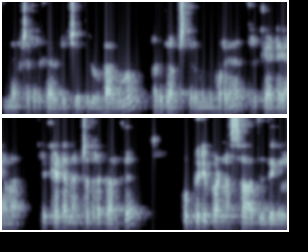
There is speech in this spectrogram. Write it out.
ഈ നക്ഷത്രക്കാരുടെ ജീവിതത്തിൽ ഉണ്ടാകുന്നു. അടുത്ത നക്ഷത്രം എന്ന് പറയുന്നത് തൃക്കേട്ടയാണ്. തൃക്കേട്ട നക്ഷത്രക്കാർക്ക് ഉപരിപഠന സാധ്യതകൾ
